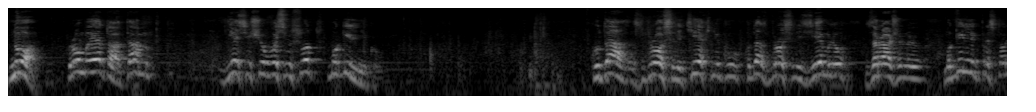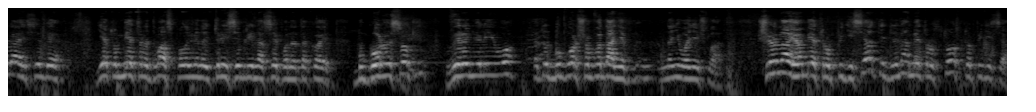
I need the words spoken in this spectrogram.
Но, кроме этого, там есть еще 800 могильников. Куда сбросили технику, куда сбросили землю зараженную. Могильник представляет себе где-то метра два с половиной, три земли насыпаны такой бугор высокий, выровняли его, этот бугор, чтобы вода не, на него не шла. Ширина его метров 50 и длина метров 100-150.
